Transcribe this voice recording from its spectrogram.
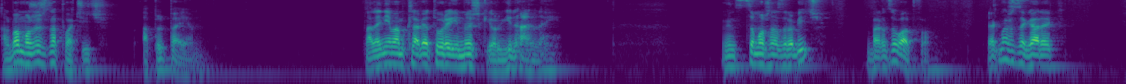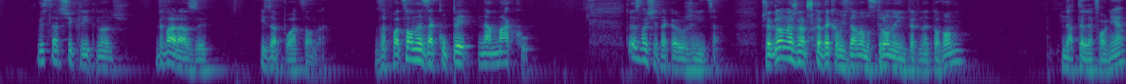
Albo możesz zapłacić Apple Payem. Ale nie mam klawiatury i myszki oryginalnej. Więc co można zrobić? Bardzo łatwo. Jak masz zegarek, wystarczy kliknąć dwa razy i zapłacone. Zapłacone zakupy na Macu. To jest właśnie taka różnica. Przeglądasz na przykład jakąś daną stronę internetową na telefonie,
